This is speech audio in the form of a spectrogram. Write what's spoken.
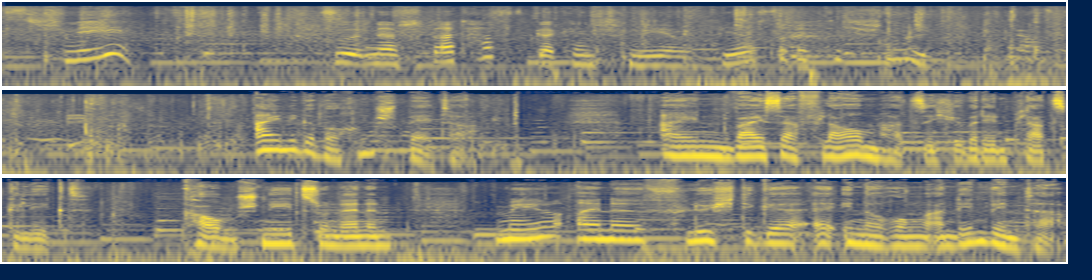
Krass, Schnee. So in der Stadt hast du gar keinen Schnee. Hier hast du richtig Schnee. Einige Wochen später. Ein weißer Flaum hat sich über den Platz gelegt. Kaum Schnee zu nennen, mehr eine flüchtige Erinnerung an den Winter.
